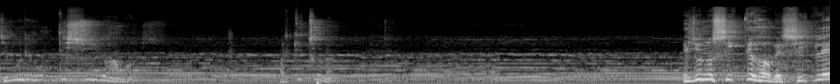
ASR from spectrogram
জীবনের উদ্দেশ্যই আমার। আর কিছু না। এই জন্য শিখতে হবে। শিখলে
